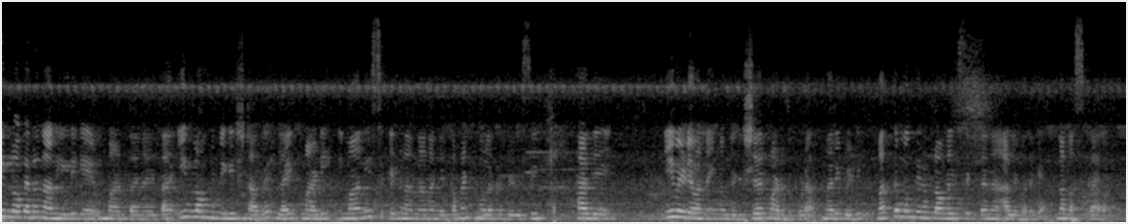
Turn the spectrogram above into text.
ಈ ವ್ಲಾಗನ್ನು ನಾನು ಇಲ್ಲಿಗೆ ಎಂಡ್ ಮಾಡ್ತಾನೆ ಆಯಿತಾ? ಈ ವ್ಲಾಗ್ ನಿಮಗೆ ಇಷ್ಟ ಆದರೆ ಲೈಕ್ ಮಾಡಿ ನಿಮ್ಮ ಅನಿಸಿಕೆಗಳನ್ನು ನನಗೆ ಕಮೆಂಟ್ ಮೂಲಕ ತಿಳಿಸಿ. ಹಾಗೆ ಈ ವಿಡಿಯೋವನ್ನು ಇನ್ನೊಬ್ಬರಿಗೆ ಶೇರ್ ಮಾಡೋದು ಕೂಡ ಮರಿಬೇಡಿ. ಮತ್ತೆ ಮುಂದಿನ ವ್ಲಾಗಲ್ಲಿ ಸಿಗ್ತೇನೆ ಅಲ್ಲಿವರೆಗೆ. ನಮಸ್ಕಾರ.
